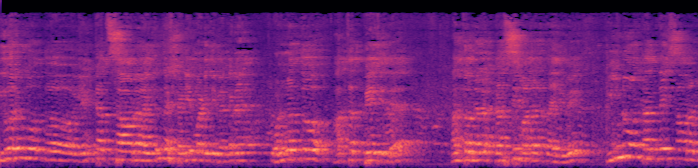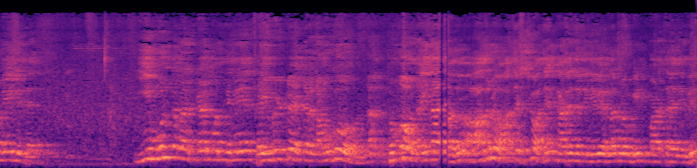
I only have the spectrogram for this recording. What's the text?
ಇದುವರೆಗೂ ಒಂದು ಎಂಟತ್ತು ಸಾವಿರ ಇದನ್ನ ಸ್ಟಡಿ ಮಾಡಿದೀವಿ. ಯಾಕಂದ್ರೆ ಒಂದೊಂದು ಹತ್ತತ್ತು ಪೇಜ್ ಇದೆ. ಅಂತವನ್ನೆಲ್ಲ ಕರೆಸಿ ಮಾತಾಡ್ತಾ ಇದ್ದೀವಿ. ಇನ್ನೂ ಒಂದು ಹದಿನೈದು ಸಾವಿರ ಮೇಲ್ ಇದೆ ಈ ಮೂಲಕ ನಾನು ಕೇಳ್ಕೊಂತೀನಿ. ದಯವಿಟ್ಟು ಯಾಕಂದ್ರೆ ನಮಗೂ ತುಂಬಾ ಒಂದು ಐದಾರು, ಆದರೂ ಆದಷ್ಟು ಅದೇ ಕಾರ್ಯದಲ್ಲಿ ಇದೀವಿ ಎಲ್ಲರೂ ಮೀಟ್ ಮಾಡ್ತಾ ಇದೀವಿ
